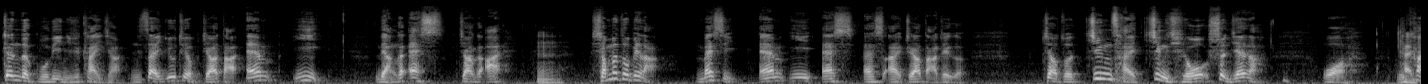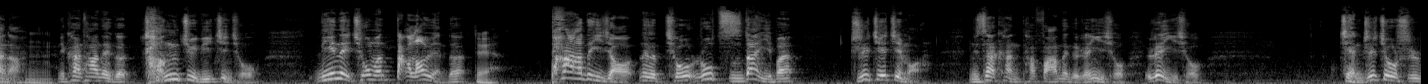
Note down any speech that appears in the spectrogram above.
真的鼓励你去看一下。你在 YouTube 只要打 M E 两个 S 加个 I，嗯，什么都别打，Messi。M E S S I，只要打这个，叫做精彩进球瞬间啊！哇，你看呐、啊，嗯、你看他那个长距离进球，离那球门大老远的，对，啪的一脚，那个球如子弹一般直接进网。你再看他发那个任意球，任意球，简直就是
